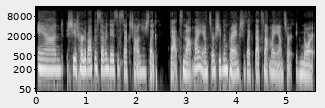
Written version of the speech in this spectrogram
and she had heard about the seven days of sex challenge. And she's like that's not my answer. She'd been praying. She's like, that's not my answer. Ignore it.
